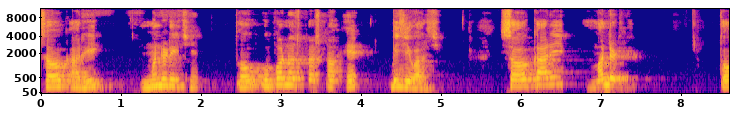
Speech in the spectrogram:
સહકારી મંડળી છે. તો ઉપરનો જ પ્રશ્ન એ બીજી વાર છે. સહકારી મંડળી તો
